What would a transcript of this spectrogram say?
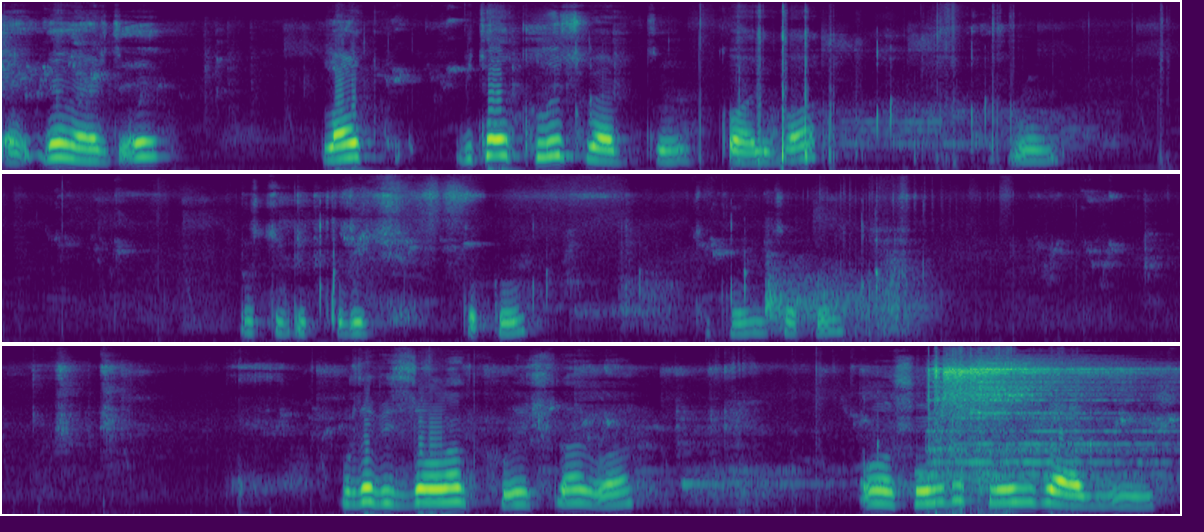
Evet, ne verdi? Like bir tane kılıç verdi galiba. Hmm. Nasıl bir kılıç takın. Takın takın. Burada bizde olan kılıçlar var. O şöyle bir kılıç vermiş.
